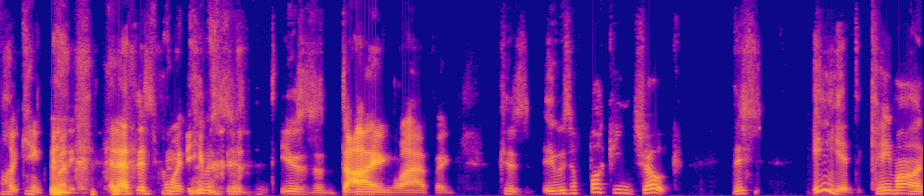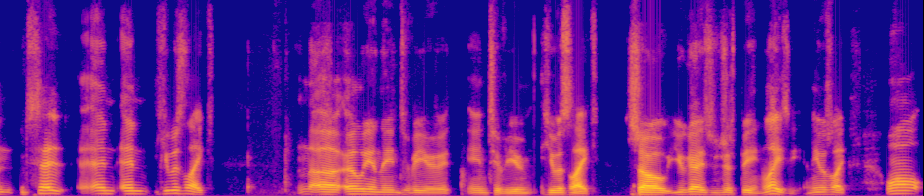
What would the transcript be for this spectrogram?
fucking funny. and at this point, he was just he was just dying laughing because it was a fucking joke. This idiot came on said, and and he was like, uh, early in the interview interview, he was like, "So you guys are just being lazy," and he was like, "Well."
